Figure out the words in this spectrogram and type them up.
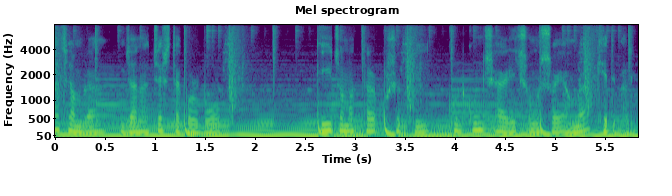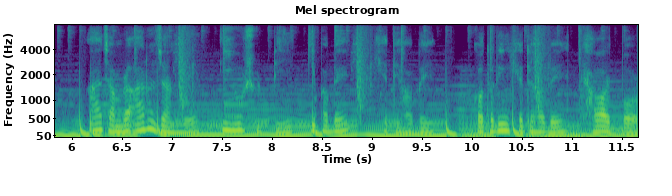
আজ আমরা জানার চেষ্টা করব এই চমৎকার ওষুধটি কোন কোন শারীরিক সমস্যায় আমরা খেতে পারি? আজ আমরা আরও জানব এই ওষুধটি কীভাবে খেতে হবে, কতদিন খেতে হবে, খাওয়ার পর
